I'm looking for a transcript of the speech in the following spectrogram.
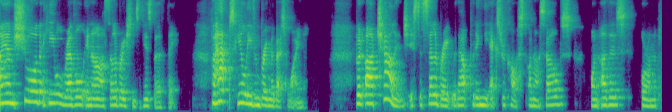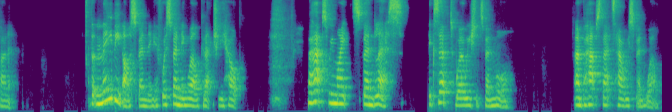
I am sure that he will revel in our celebrations of his birthday. Perhaps he'll even bring the best wine. But our challenge is to celebrate without putting the extra cost on ourselves, on others, or on the planet. But maybe our spending, if we're spending well, could actually help. Perhaps we might spend less, except where we should spend more. And perhaps that's how we spend well.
